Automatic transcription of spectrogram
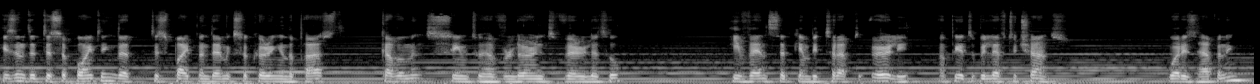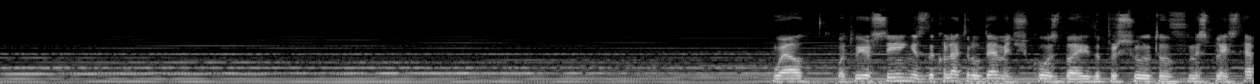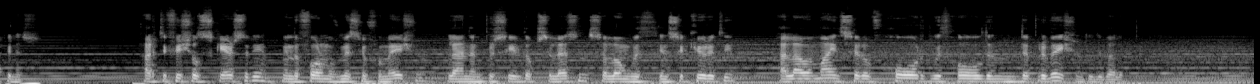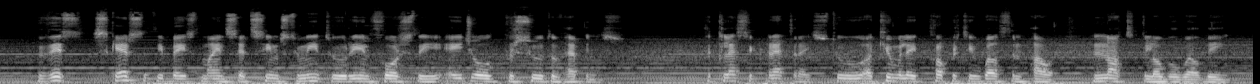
Isn't it disappointing that despite pandemics occurring in the past, governments seem to have learned very little? Events that can be trapped early appear to be left to chance. What is happening? Well, what we are seeing is the collateral damage caused by the pursuit of misplaced happiness. Artificial scarcity, in the form of misinformation, planned and perceived obsolescence, along with insecurity, allow a mindset of hoard, withhold, and deprivation to develop. This scarcity based mindset seems to me to reinforce the age old pursuit of happiness. The classic rat race to accumulate property, wealth, and power, not global well being.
